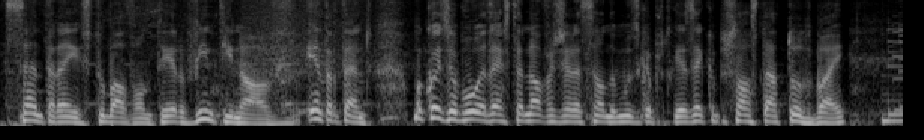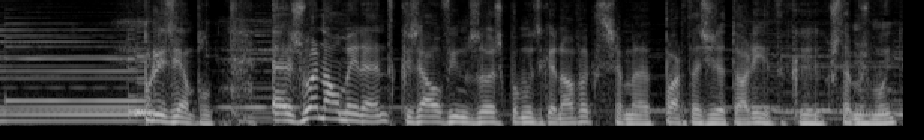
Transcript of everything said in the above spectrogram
Santarém e Setúbal vão ter 29. Entretanto, uma coisa boa desta nova geração da música portuguesa é que o pessoal se dá todo bem. Por exemplo, a Joana Almeirante, que já ouvimos hoje com a música nova, que se chama Porta Giratória, de que gostamos muito,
